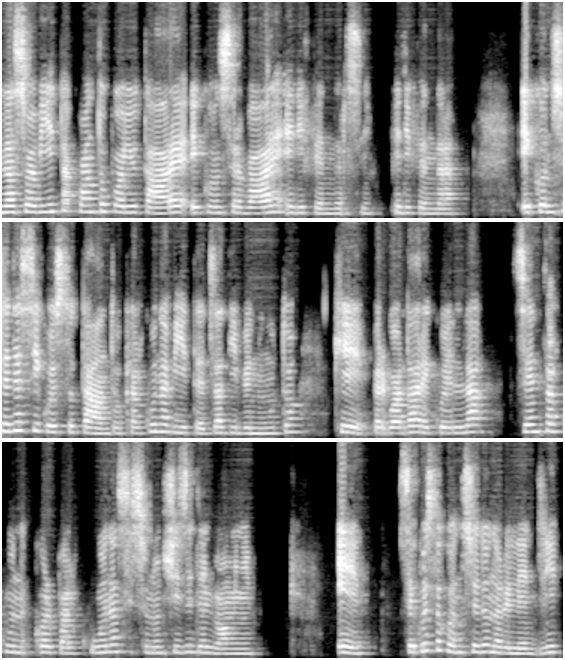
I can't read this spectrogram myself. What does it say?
la sua vita quanto può aiutare e conservare e difendersi e difendere. E concedersi questo tanto che alcuna vita è già divenuto che per guardare quella senza alcun colpa alcuna si sono uccisi degli uomini. E se questo concedono le leggi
